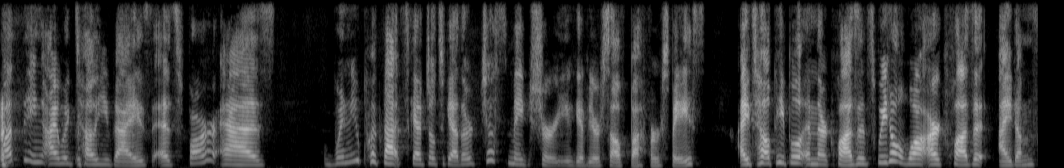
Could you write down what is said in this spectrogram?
One thing I would tell you guys as far as when you put that schedule together, just make sure you give yourself buffer space. I tell people in their closets, we don't want our closet items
